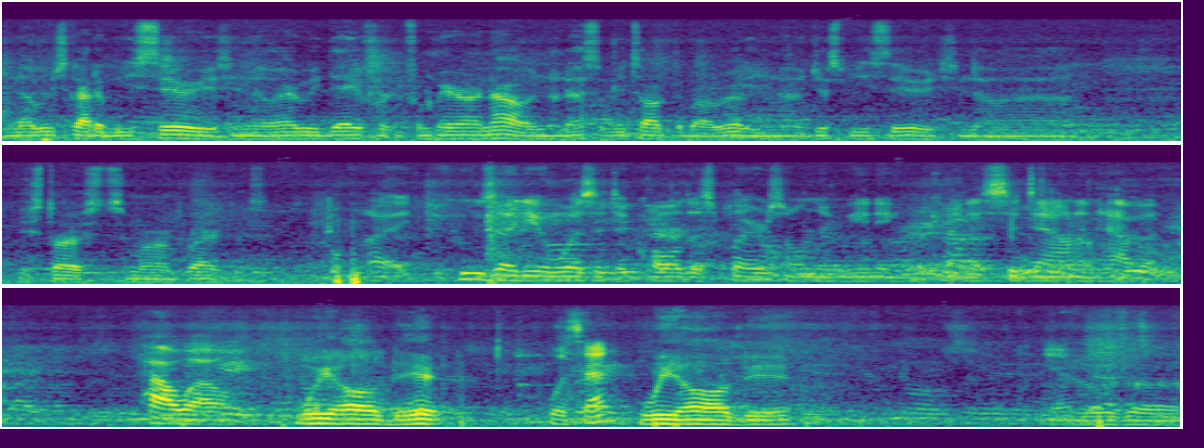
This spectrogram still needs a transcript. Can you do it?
You know, we just got to be serious. You know, every day from, from here on out. You know, that's what we talked about really. You know, just be serious. You know, uh, it starts tomorrow in practice. Uh, whose idea was it to call this players only meeting, kind of sit down and have a powwow? We all did. What's that? We all did. Yeah. It was, uh,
